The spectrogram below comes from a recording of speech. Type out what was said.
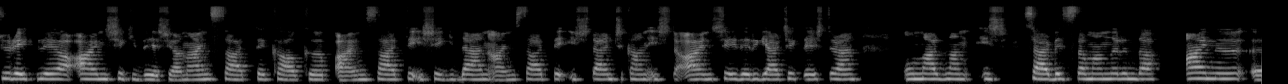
sürekli aynı şekilde yaşayan, aynı saatte kalkıp, aynı saatte işe giden, aynı saatte işten çıkan, işte aynı şeyleri gerçekleştiren, onlardan iş serbest zamanlarında aynı e,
